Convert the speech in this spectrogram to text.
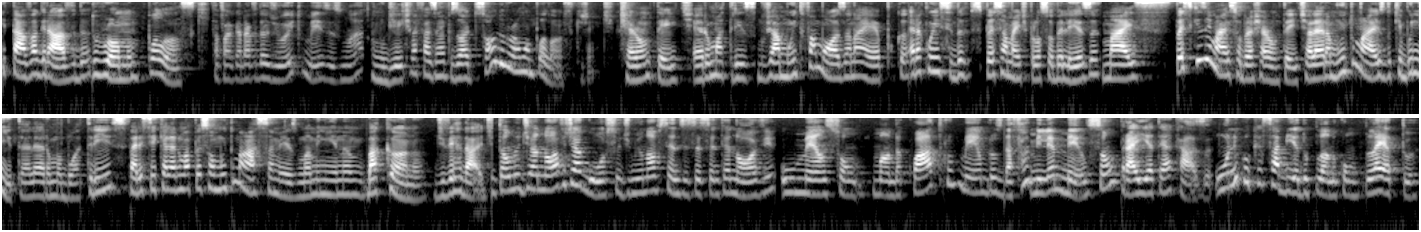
e tava grávida do Roman Polanski. Tava grávida de oito meses, não é? Um dia a gente vai fazer um episódio só do Roman Polanski, gente. Sharon Tate era uma atriz já muito famosa na época, era conhecida especialmente pela sua beleza, mas pesquisem mais sobre a Sharon Tate. Ela era muito mais do que bonita, ela era uma boa atriz, parecia que ela era uma pessoa muito massa mesmo, uma menina bacana, de verdade. Então, no dia 9 de agosto de 1969, o Manson manda quatro membros da família Manson para ir até a casa. O único que sabia do plano completo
